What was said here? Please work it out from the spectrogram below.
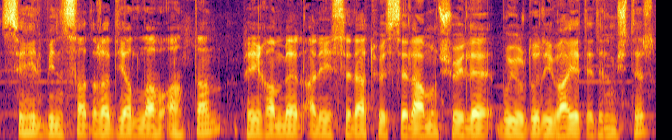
Sehil bin Sad radıyallahu anh'tan Peygamber aleyhissalatü vesselamın şöyle buyurduğu rivayet edilmiştir.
